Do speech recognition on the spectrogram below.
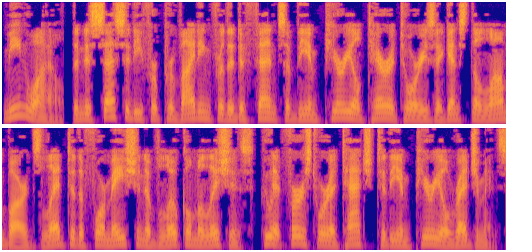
Meanwhile, the necessity for providing for the defence of the imperial territories against the Lombards led to the formation of local militias, who at first were attached to the imperial regiments,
